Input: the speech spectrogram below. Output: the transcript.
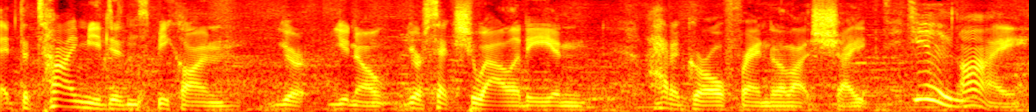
At the time, you didn't speak on your, you know, your sexuality. And I had a girlfriend and all that shite. Did you? Aye.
